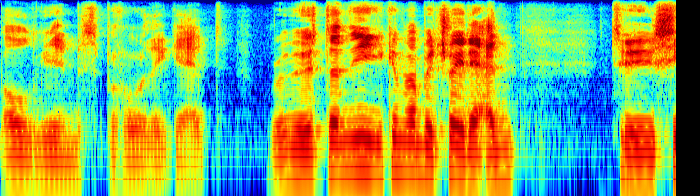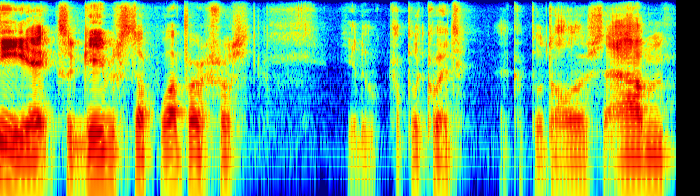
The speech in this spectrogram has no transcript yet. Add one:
old games before they get removed. And you can maybe trade it in to CEX or GameStop, whatever, for you know a couple of quid, a couple of dollars. Um,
